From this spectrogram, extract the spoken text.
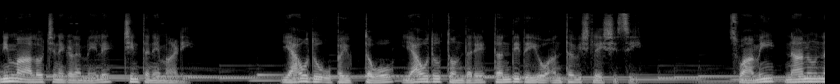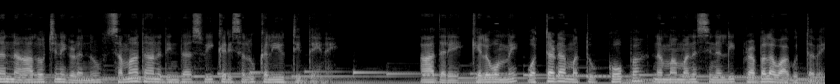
ನಿಮ್ಮ ಆಲೋಚನೆಗಳ ಮೇಲೆ ಚಿಂತನೆ ಮಾಡಿ. ಯಾವುದು ಉಪಯುಕ್ತವೋ, ಯಾವುದು ತೊಂದರೆ ತಂದಿದೆಯೋ ಅಂತ ವಿಶ್ಲೇಷಿಸಿ. ಸ್ವಾಮಿ, ನಾನು ನನ್ನ ಆಲೋಚನೆಗಳನ್ನು ಸಮಾಧಾನದಿಂದ ಸ್ವೀಕರಿಸಲು ಕಲಿಯುತ್ತಿದ್ದೇನೆ. ಆದರೆ ಕೆಲವೊಮ್ಮೆ ಒತ್ತಡ ಮತ್ತು ಕೋಪ ನಮ್ಮ ಮನಸ್ಸಿನಲ್ಲಿ ಪ್ರಬಲವಾಗುತ್ತವೆ.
